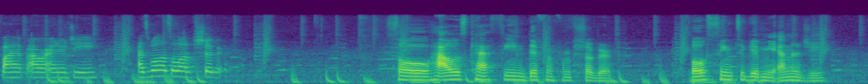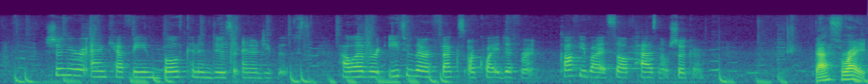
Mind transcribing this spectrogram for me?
5 Hour Energy, as well as a lot of sugar. So how is caffeine different from sugar? Both seem to give me energy. Sugar and caffeine both can induce an energy boost. However, each of their effects are quite different. Coffee by itself has no sugar. That's right.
